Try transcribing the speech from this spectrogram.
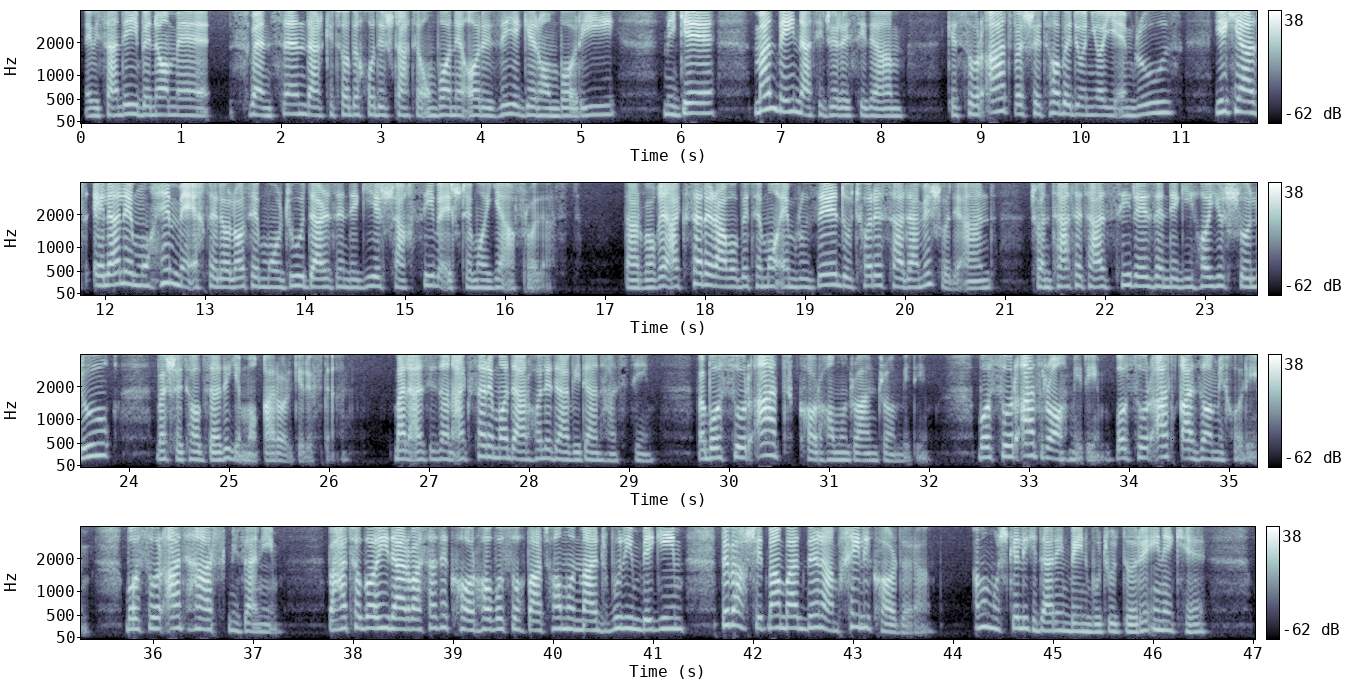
نویسنده به نام سونسن در کتاب خودش تحت عنوان آرزه گرانباری میگه من به این نتیجه رسیدم که سرعت و شتاب دنیای امروز یکی از علل مهم اختلالات موجود در زندگی شخصی و اجتماعی افراد است. در واقع اکثر روابط ما امروزه دچار صدمه شده اند چون تحت تاثیر زندگی های شلوغ و شتاب زده ما قرار گرفتن. بله عزیزان اکثر ما در حال دویدن هستیم و با سرعت کارهامون رو انجام میدیم. با سرعت راه میریم، با سرعت غذا می‌خوریم، با سرعت حرف می‌زنیم و حتی گاهی در وسط کارها و صحبتهامون مجبوریم بگیم ببخشید من باید برم خیلی کار دارم. اما مشکلی که در این بین وجود داره اینه که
